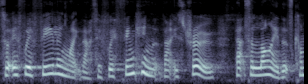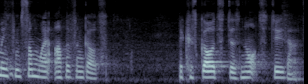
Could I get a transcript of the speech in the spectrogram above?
So, if we're feeling like that, if we're thinking that that is true, that's a lie that's coming from somewhere other than God. Because God does not do that.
